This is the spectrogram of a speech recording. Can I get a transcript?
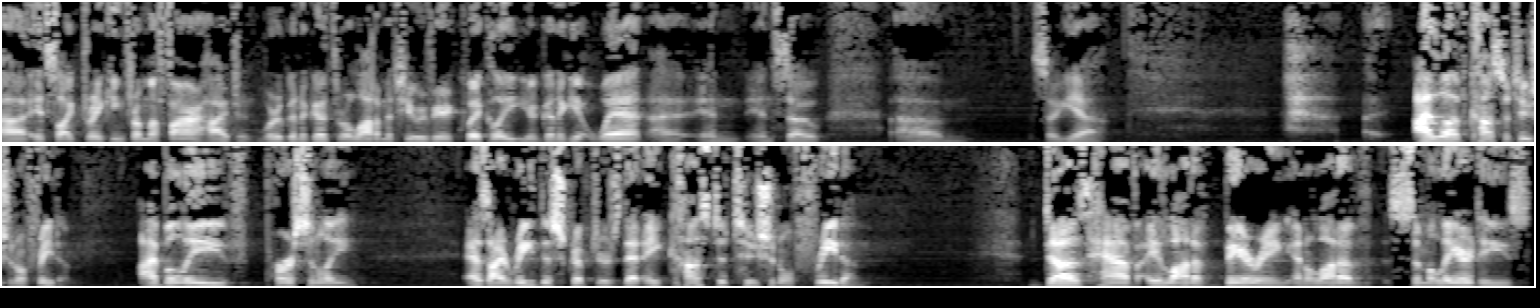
uh, it's like drinking from a fire hydrant. We're going to go through a lot of material very quickly. You're going to get wet, uh, and and so, um, so yeah. I love constitutional freedom. I believe personally, as I read the scriptures, that a constitutional freedom does have a lot of bearing and a lot of similarities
